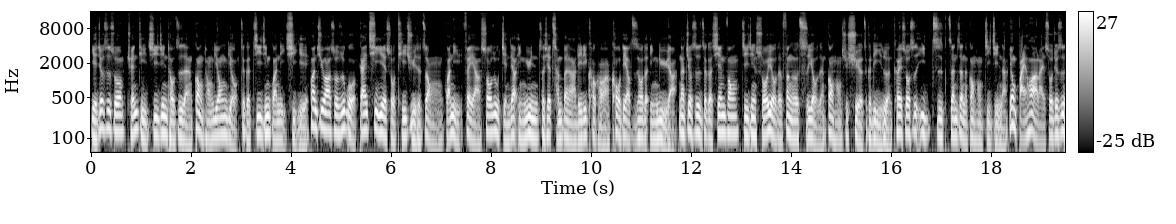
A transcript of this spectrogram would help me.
也就是说，全体基金投资人共同拥有这个基金管理企业。换句话说，如果该企业所提取的这种管理费啊，收入减掉营运这些成本啊，里里扣扣啊，扣掉之后的盈余啊，那就是这个先锋基金所有的份额持有人共同去 share 这个利润，可以说是一支真正的共同基金啊。用白话来说，就是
